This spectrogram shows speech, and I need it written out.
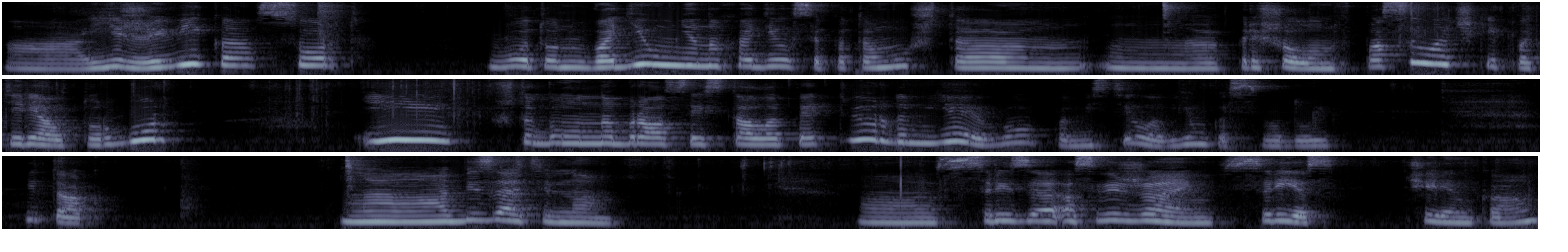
а, ежевика сорт. Вот он в воде у меня находился, потому что пришел он в посылочке, потерял тургор. И чтобы он набрался и стал опять твердым, я его поместила в емкость с водой. Итак, а, обязательно а, среза, освежаем срез черенка.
